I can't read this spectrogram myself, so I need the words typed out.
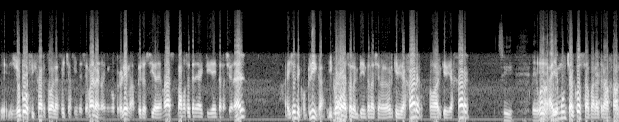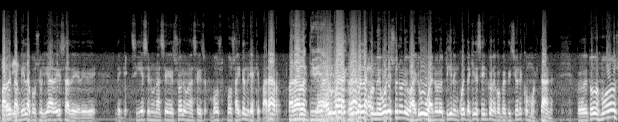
eh, yo puedo fijar todas las fechas fin de semana, no hay ningún problema, pero si además vamos a tener actividad internacional, ahí ya se complica. ¿Y cómo va a ser la actividad internacional? ¿Va a haber que viajar? ¿No va a haber que viajar? Sí. Eh, bueno, hay mucha cosa para trabajar. Aparte también la posibilidad de esa de, de, de, que si es en una sede sola, una sede, vos, vos ahí tendrías que parar. Parar la actividad. Igual, claro, igual la Colmebol eso no lo evalúa, no lo tiene en cuenta, quiere seguir con las competiciones como están. Pero de todos modos,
